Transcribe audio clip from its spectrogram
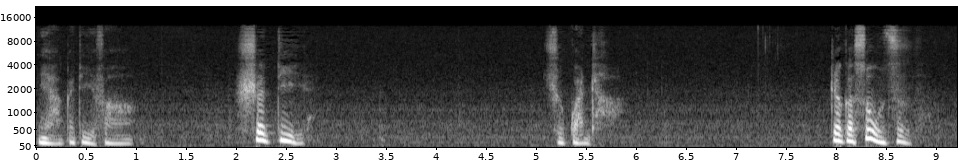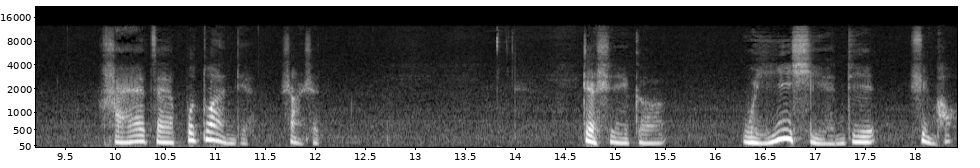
两个地方实地去观察，这个数字还在不断的上升。这是一个危险的讯号。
